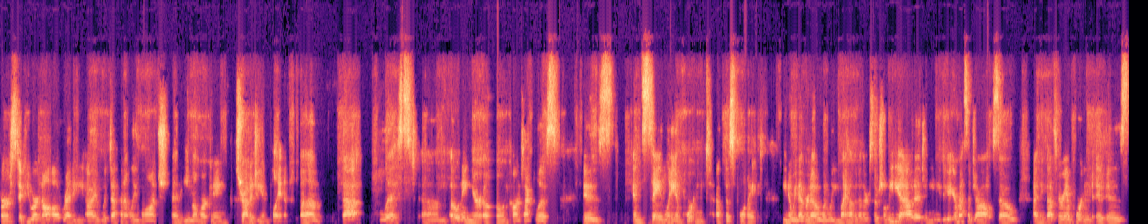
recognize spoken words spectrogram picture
first if you are not already i would definitely launch an email marketing strategy and plan. Um, that list um, owning your own contact list is insanely important at this point. You know, we never know when we might have another social media outage and you need to get your message out. So I think that's very important. It is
